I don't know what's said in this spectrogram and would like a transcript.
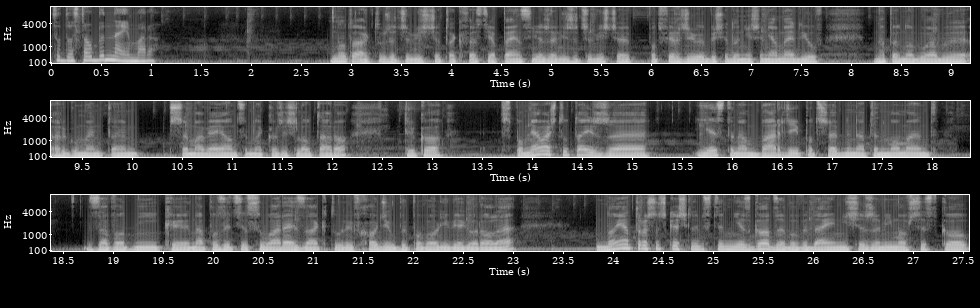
co dostałby Neymar. No tak, tu rzeczywiście ta kwestia pensji, jeżeli rzeczywiście potwierdziłyby się doniesienia mediów, na pewno byłaby argumentem przemawiającym na korzyść Lautaro. Tylko wspomniałaś tutaj, że jest nam bardziej potrzebny na ten moment zawodnik na pozycję Suareza, który wchodziłby powoli w jego rolę. No ja troszeczkę się z tym nie zgodzę, bo wydaje mi się, że mimo wszystko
